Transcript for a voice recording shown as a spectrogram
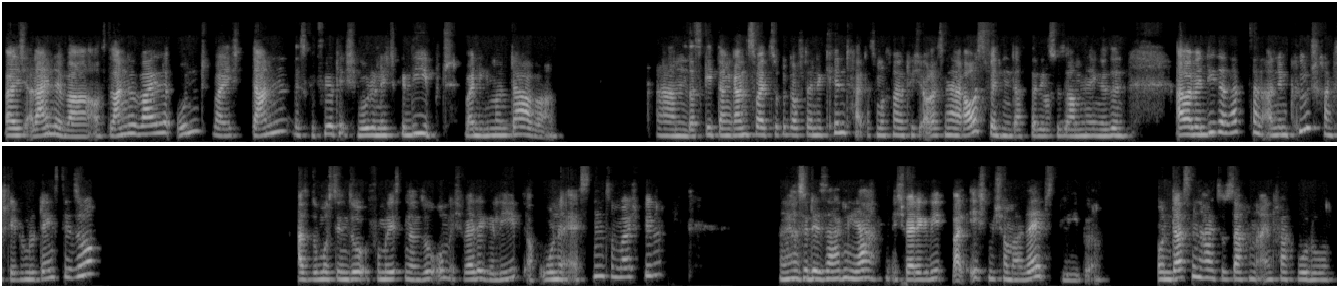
weil ich alleine war, aus Langeweile und weil ich dann das Gefühl hatte, ich wurde nicht geliebt, weil niemand da war. Ähm, das geht dann ganz weit zurück auf deine Kindheit. Das muss man natürlich auch erstmal herausfinden, dass da die Zusammenhänge sind. Aber wenn dieser Satz dann an dem Kühlschrank steht und du denkst dir so, also du musst den so, formulierst ihn dann so um, ich werde geliebt, auch ohne Essen zum Beispiel, dann kannst du dir sagen, ja, ich werde geliebt, weil ich mich schon mal selbst liebe. Und das sind halt so Sachen einfach, wo du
